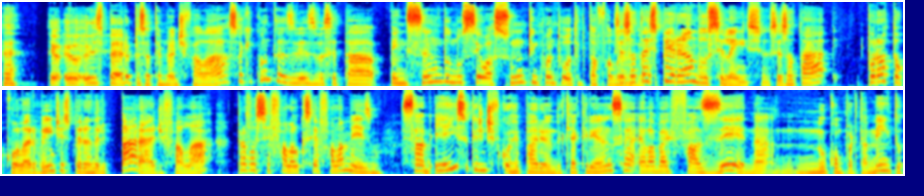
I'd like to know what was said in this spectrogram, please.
eu, eu, eu, espero a pessoa terminar de falar, só que quantas vezes você tá pensando no seu assunto enquanto o outro tá falando? Você só tá esperando o silêncio, você só tá protocolarmente esperando ele parar de falar para você falar o que você ia falar mesmo. Sabe? E é isso que a gente ficou reparando, que a criança ela vai fazer na, no comportamento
